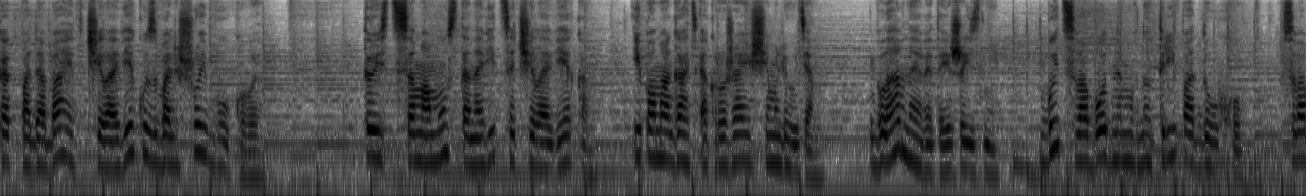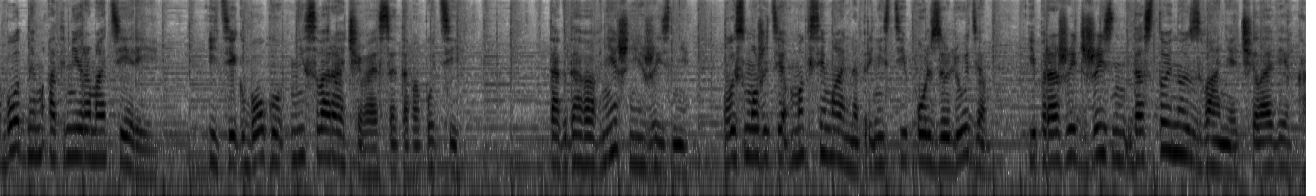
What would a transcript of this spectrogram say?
как подобает человеку с большой буквы. То есть самому становиться человеком и помогать окружающим людям. Главное в этой жизни – быть свободным внутри по духу, свободным от мира материи, идти к Богу, не сворачивая с этого пути. Тогда во внешней жизни вы сможете максимально принести пользу людям и прожить жизнь, достойную звания человека.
